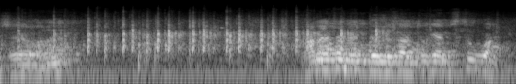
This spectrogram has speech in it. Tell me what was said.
جاو غمدة غمدة من دو جوزان تو جيمز تو واحد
